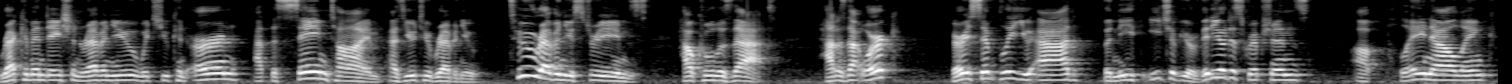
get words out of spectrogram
recommendation revenue, which you can earn at the same time as YouTube revenue. Two revenue streams. How cool is that? How does that work? Very simply, you add beneath each of your video descriptions a Play Now link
